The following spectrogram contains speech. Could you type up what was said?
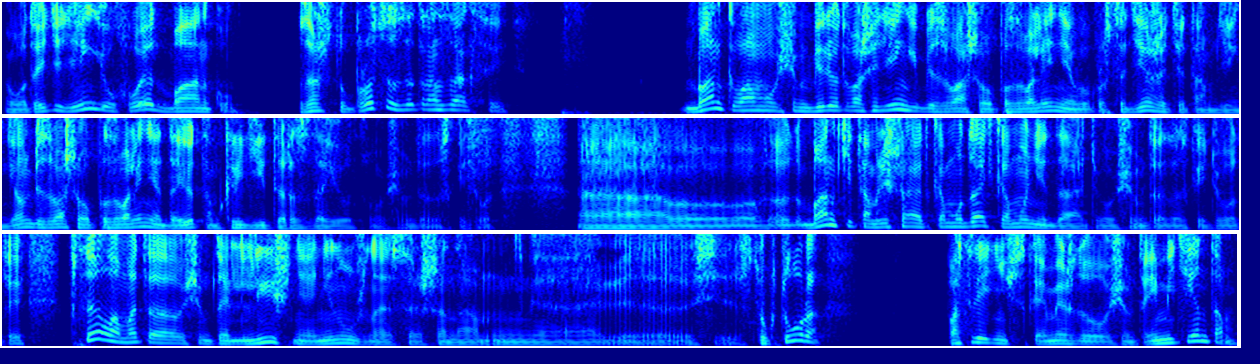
Вот эти деньги уходят банку. За что? Просто за транзакции. Банк вам, в общем, берет ваши деньги без вашего позволения, вы просто держите там деньги. Он без вашего позволения дает там кредиты, раздает. В общем, так сказать, вот. А, банки там решают, кому дать, кому не дать. В общем-то, так сказать, вот. И в целом это, в общем-то, лишняя, ненужная совершенно э, структура посредническая между, в общем-то, эмитентом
